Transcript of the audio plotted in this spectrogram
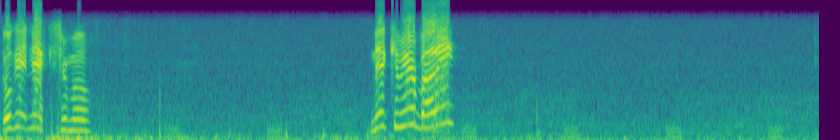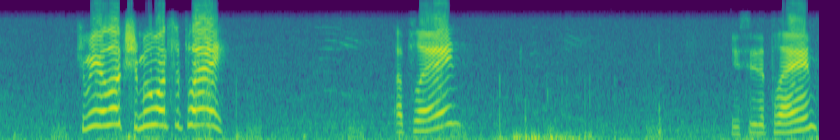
Go get Nick, Shamu. Nick, come here, buddy. Come here, look, Shamu wants to play. A plane? You see the plane?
